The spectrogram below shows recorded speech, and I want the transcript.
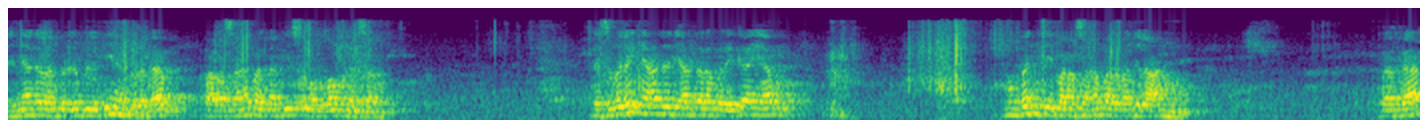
dan ini adalah berlebih-lebihan terhadap para sahabat Nabi Sallallahu Alaihi Wasallam dan sebenarnya ada di antara mereka yang membenci para sahabat radhiyallahu anhu. Bahkan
